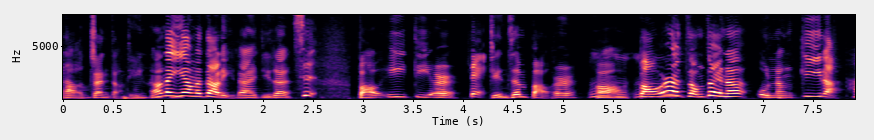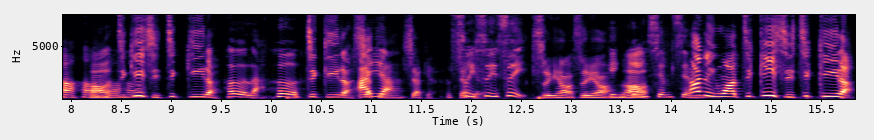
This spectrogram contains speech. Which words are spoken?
啊赚涨停。然后那一样的道理，来，奇珍，是。保一第二，对。简称保二嗯啊保二总队呢有两支啦，好好一支是一支啦，好啦好，一支啦，哎呀来，下起来，下碎起来碎碎，水哈水哈，金啊啊，另外一支是一支啦，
